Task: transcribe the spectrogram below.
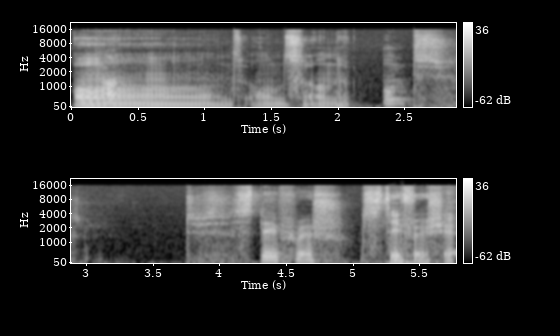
Und, und, und Und stay fresh. stay fresh, ja.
